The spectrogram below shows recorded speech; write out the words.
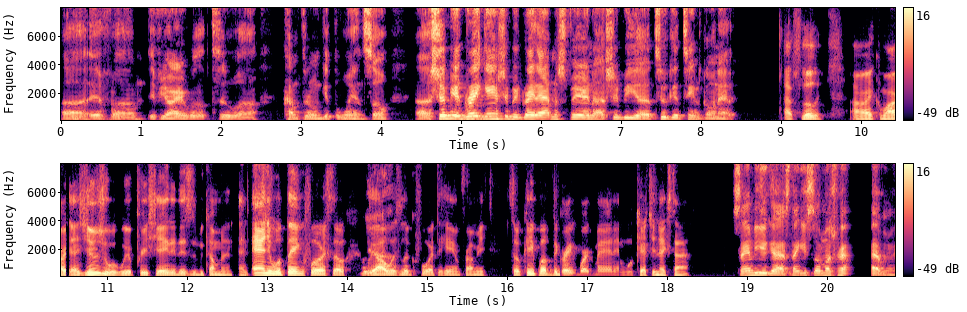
uh, if um, if you are able to uh, come through and get the win. So. Uh, should be a great game. Should be a great atmosphere, and uh, should be uh, two good teams going at it. Absolutely. All right, Kamari. As usual, we appreciate it. This is becoming an annual thing for us, so oh, we yeah. always look forward to hearing from you. So keep up the great work, man, and we'll catch you next time. Same to you guys. Thank you so much for having me.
